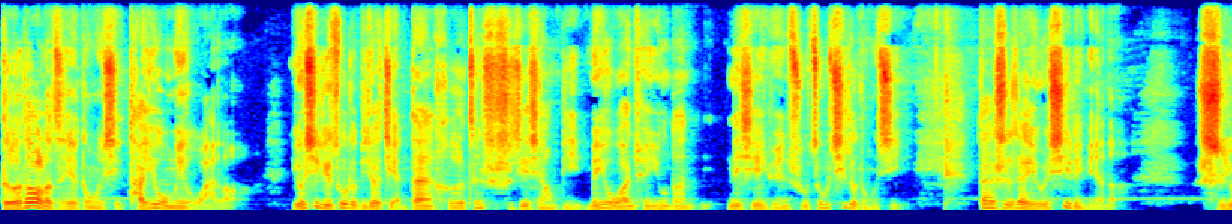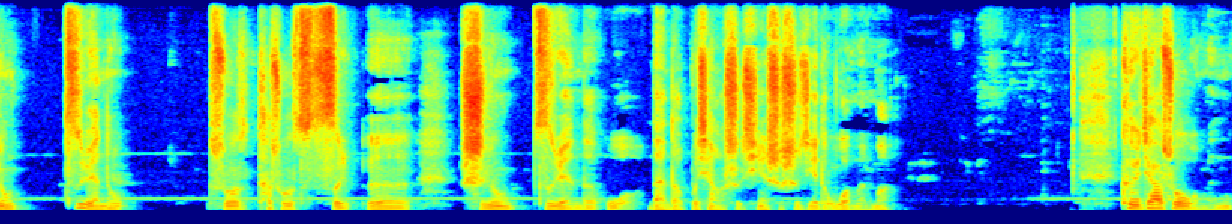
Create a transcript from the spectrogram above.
得到了这些东西，他又没有玩了。游戏里做的比较简单，和真实世界相比，没有完全用到那些元素周期的东西。但是在游戏里面呢，使用资源的说，他说使呃使用资源的我，难道不像是现实世界的我们吗？科学家说，我们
